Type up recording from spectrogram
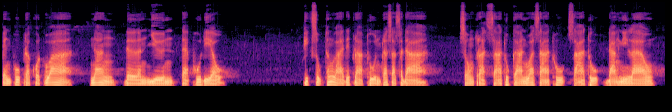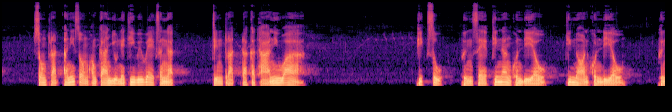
เป็นผู้ปรากฏว่า นั่ง เดิน ยืน แต่ผู้เดียว ภิกษุทั้งหลายได้กราบทูลพระสัสดา ทรงตรัสสาธุการว่าสาธุสาธุดังนี้แล้ว ทรงตรัสอนิสงของการอยู่ในที่วิเวกสงัด จึงตรัสพระคถานี้ว่า ภิกษุพึงเสพที่นั่งคนเดียว ที่นอนคนเดียว พึง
